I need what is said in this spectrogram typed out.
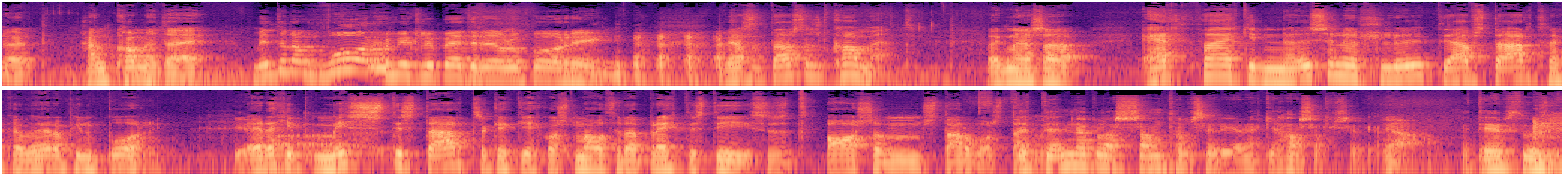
nörd hann kommentaði myndina voru miklu betri þegar voru boring. Við þess að dásald komment. Vegna þess að er það ekki nöðsynlega hluti af Star Trek að vera pínu boring? Er ekki, misti Star Trek ekki eitthvað smá þegar það breytist í sagt, awesome Star Wars Þetta dæmi? er nefnilega samtalseri en ekki hasarseria já, Þetta er þú veist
